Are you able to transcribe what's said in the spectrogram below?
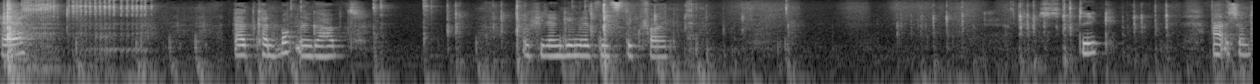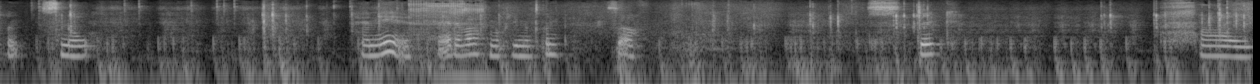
Hä? Er hat keinen Bock mehr gehabt. Okay, dann gehen wir jetzt in Stickfight. Stick. Ah, ist schon drin. Snow. Ja, nee. Ja, da war doch noch jemand drin. So. Stick Fight.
